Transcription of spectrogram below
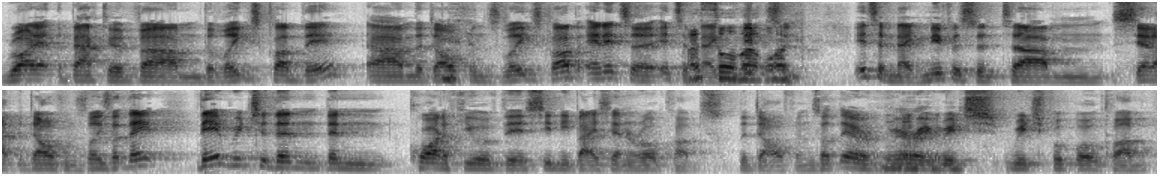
Right at the back of um, the leagues club there, um, the Dolphins leagues club, and it's a it's a I magnificent it's a magnificent um, setup. The Dolphins leagues, like they they're richer than than quite a few of the Sydney based NRL clubs. The Dolphins, like they're a very rich rich football club.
